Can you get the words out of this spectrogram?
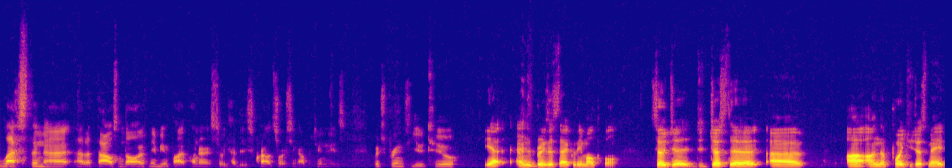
less than that at a thousand dollars, maybe in five hundred. So we had these crowdsourcing opportunities, which brings you to yeah, and it brings us to equity multiple. So ju- just to uh, on the point you just made,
